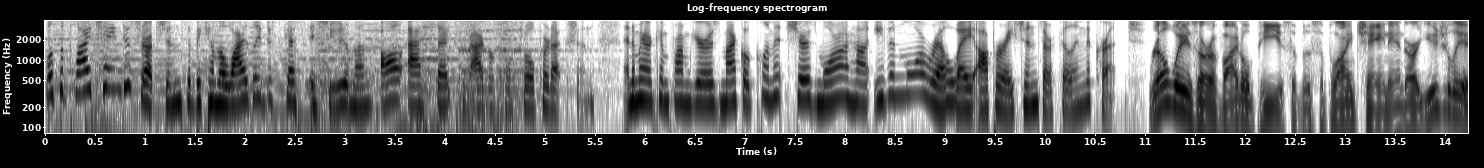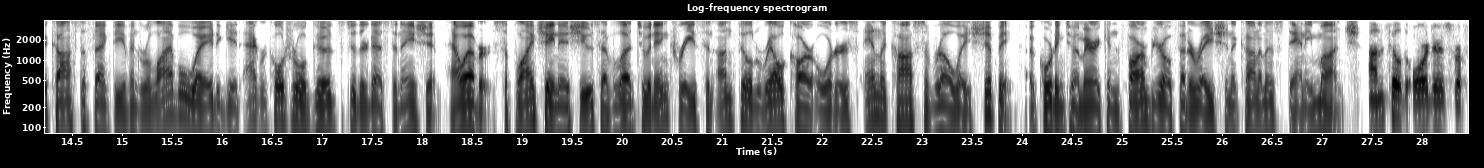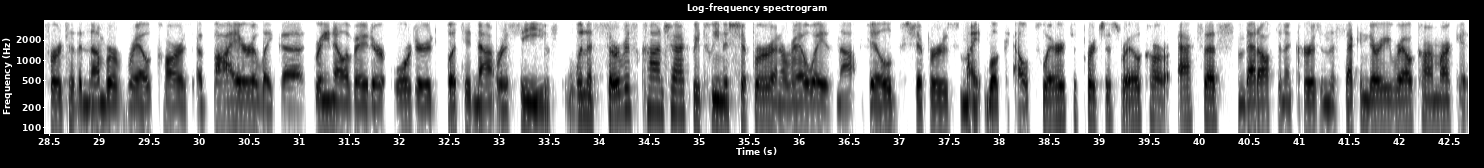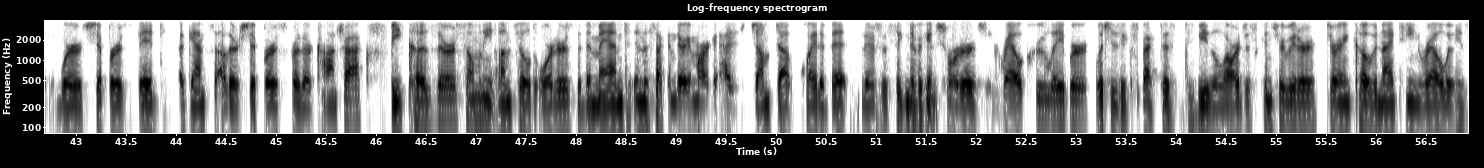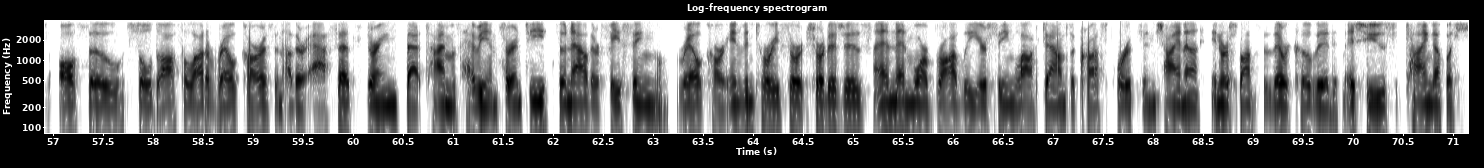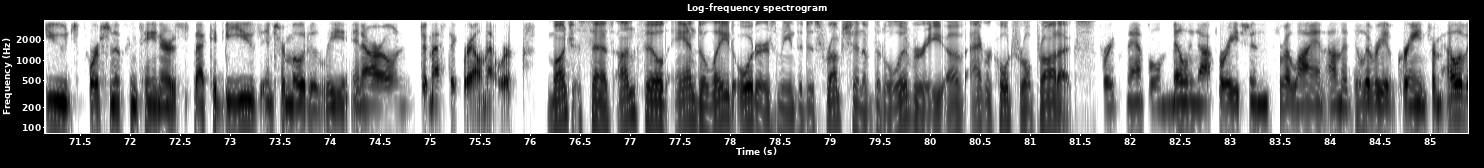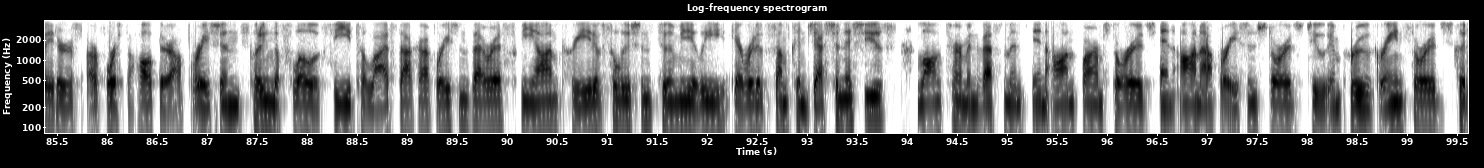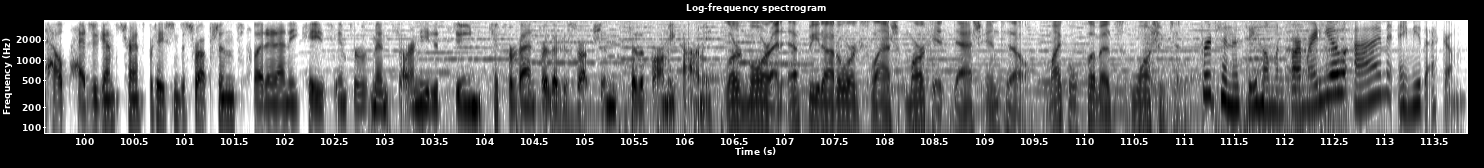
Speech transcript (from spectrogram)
Well, supply chain disruptions have become a widely discussed issue among all aspects of agricultural production. And American Farm Bureau's Michael Clement shares more on how even more railway operations are feeling the crunch. Railways are a vital piece of the supply chain and are usually a cost effective and reliable way to get agricultural goods to their destination. However, supply chain issues have led to an increase in unfilled railcar orders and the cost of railway shipping, according to American Farm Bureau Federation economist Danny Munch. Unfilled orders refer to the number of rail cars a buyer, like a grain elevator, ordered but did not receive. When a service contract between a shipper and a railway is not filled, shippers might look elsewhere to purchase railcar access. That often occurs in the secondary railcar market where shippers bid against other shippers for their contracts. Because there are so many unfilled orders, the demand in the secondary market has jumped up quite a bit. There's a significant shortage in rail crew labor, which is expected to be the largest contributor. During COVID 19, railways also sold off a lot of rail cars and other assets assets during that time of heavy uncertainty. So now they're facing rail car inventory sort shortages. And then more broadly, you're seeing lockdowns across ports in China in response to their COVID issues, tying up a huge portion of containers that could be used intermodally in our own domestic rail networks. Munch says unfilled and delayed orders means a disruption of the delivery of agricultural products. For example, milling operations reliant on the delivery of grain from elevators are forced to halt their operations, putting the flow of feed to livestock operations at risk. Beyond creative solutions to immediately get rid of some congestion issues, long term investments in on farm storage and on operation storage to improve grain storage could help hedge against transportation disruptions. But in any case, improvements are needed soon to prevent further disruptions to the farm economy. Learn more at fb.org slash market dash intel. Michael Clements, Washington. For Tennessee Home and Farm Radio, I'm Amy Beckham.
